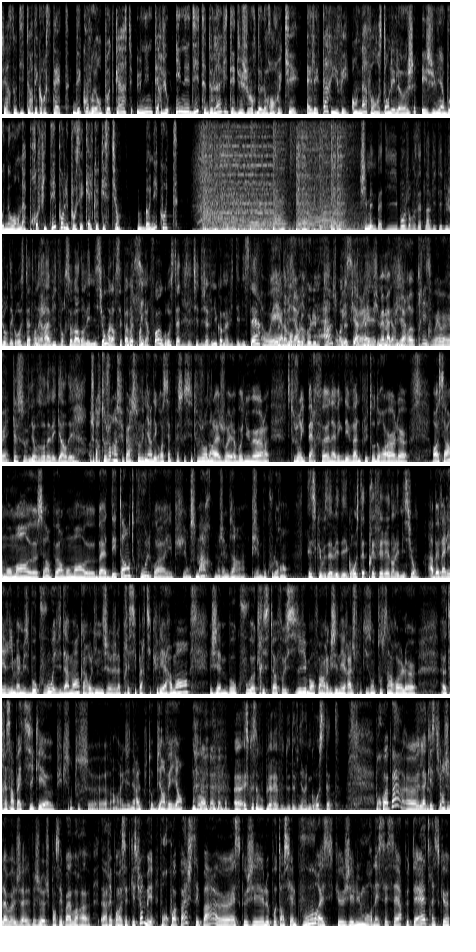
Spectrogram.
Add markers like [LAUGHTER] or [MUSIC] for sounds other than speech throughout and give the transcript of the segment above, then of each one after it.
Chers auditeurs des grosses têtes, découvrez en podcast une interview inédite de l'invité du jour de Laurent Ruquier. Elle est arrivée en avance dans les loges et Julien Bonneau en a profité pour lui poser quelques questions. Bonne écoute Chimène Badi, bonjour, vous êtes l'invité du jour des grosses têtes. On est ravi de vous recevoir dans l'émission. Alors, c'est pas votre première fois aux grosses têtes, vous étiez déjà venu comme invité mystère, Oui, notamment pour le volume 1, je crois, oui, de Piaf. vrai, et puis même à plusieurs reprises. Oui, oui, oui. Quel souvenir vous en avez gardé? Je garde toujours un super souvenir des grosses têtes parce que c'est toujours dans la joie et la bonne humeur. C'est toujours hyper fun avec des vannes plutôt drôles. Oh, c'est un moment, euh, c'est un peu un moment euh, bah, détente, cool, quoi. Et puis on se marre. Moi j'aime bien. Et puis j'aime beaucoup Laurent. Est-ce que vous avez des grosses têtes préférées dans l'émission? Ah ben Valérie m'amuse beaucoup, évidemment. Caroline, je, je l'apprécie particulièrement. J'aime beaucoup euh, Christophe aussi. Bon, enfin, en règle générale, je trouve qu'ils ont tous un rôle euh, euh, très sympathique et euh, puis qu'ils sont tous, euh, en règle générale, plutôt bienveillants. Euh, Est-ce que ça vous plairait, vous, de devenir une grosse tête? Pourquoi pas Euh, La question, je, la, je, je, pensais pas avoir à, à répondre à cette question, mais pourquoi pas Je sais pas. Euh, Est-ce que j'ai le potentiel pour Est-ce que j'ai l'humour nécessaire Peut-être. Est-ce que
